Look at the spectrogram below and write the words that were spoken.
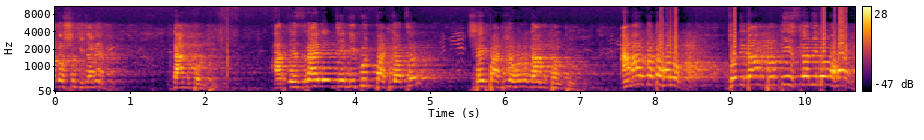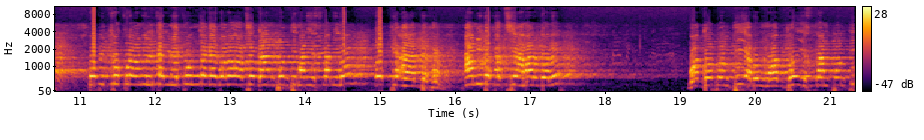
আদর্শ কি জানেন? ডানপন্থী আর ইসরায়েলের যে লিকুদ পার্টি আছে, সেই পার্টিও হলো ডানপন্থী আমার কথা হলো, যদি ডানপন্থী ইসলামী দল হয়, পবিত্র কোরআনুল কারিমে কোন জায়গায় বলা আছে ডানপন্থী মানে ইসলামী দল? একটি আয়াত দেখেন। আমি দেখাচ্ছি আমার দলে মধ্যপন্থী এবং মধ্য ইসলামপন্থী,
